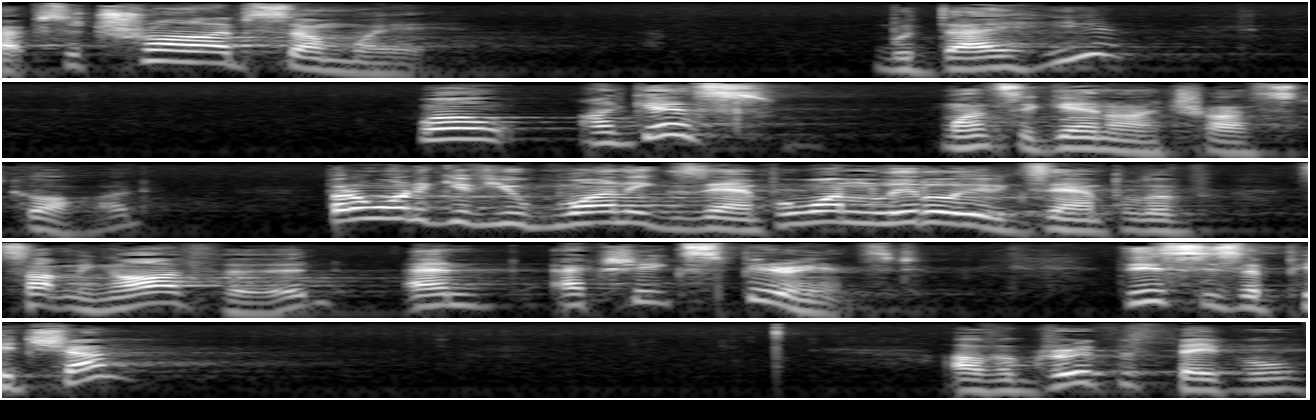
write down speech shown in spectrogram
Perhaps a tribe somewhere. Would they hear? Well, I guess, once again, I trust God. But I want to give you one example, one little example of something I've heard and actually experienced. This is a picture of a group of people.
